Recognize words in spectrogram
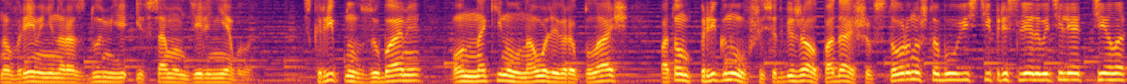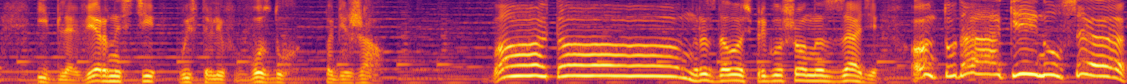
но времени на раздумье и в самом деле не было. Скрипнув зубами, он накинул на Оливера плащ, потом, пригнувшись, отбежал подальше в сторону, чтобы увести преследователей от тела, и для верности, выстрелив в воздух, побежал. «Вот он!» — раздалось приглушенно сзади. «Он туда кинулся!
